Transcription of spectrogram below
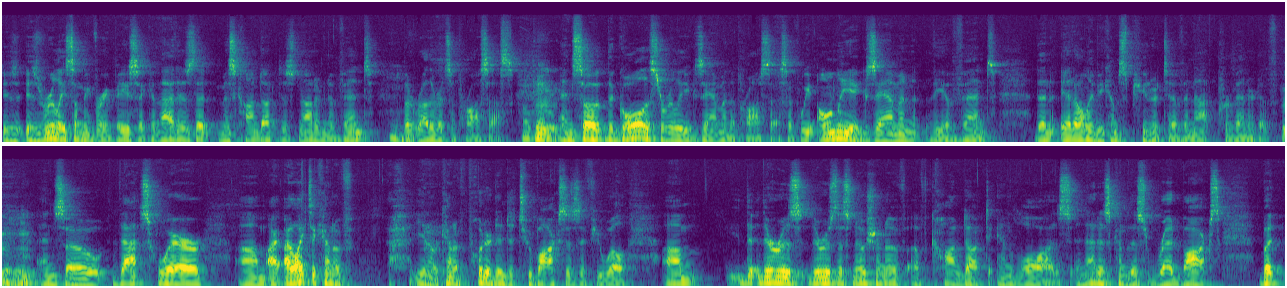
is, is really something very basic, and that is that misconduct is not an event, but rather it's a process. And so the goal is to really examine the process. If we only examine the event, then it only becomes punitive and not preventative. And so that's where um, I, I like to kind of, you know, kind of put it into two boxes, if you will. Um, th- there is there is this notion of, of conduct and laws, and that is kind of this red box. But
